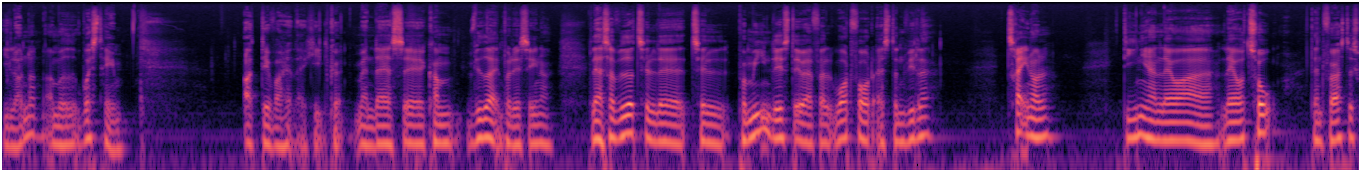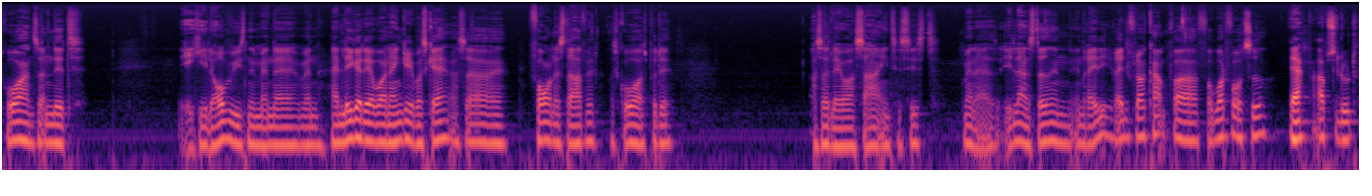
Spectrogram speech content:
i London og møde West Ham. Og det var heller ikke helt kønt, men lad os øh, komme videre ind på det senere. Lad os så videre til, øh, til, på min liste i hvert fald, Watford Aston Villa 3-0. Dini han laver, laver to. Den første scorer han sådan lidt, ikke helt overbevisende, men, øh, men han ligger der, hvor en angriber skal, og så øh, får han straffe og scorer også på det. Og så laver Sar en til sidst. Men altså, et eller andet sted en, en rigtig, rigtig flot kamp fra, fra Watfords side. Ja, absolut.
